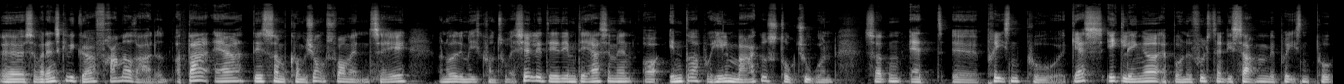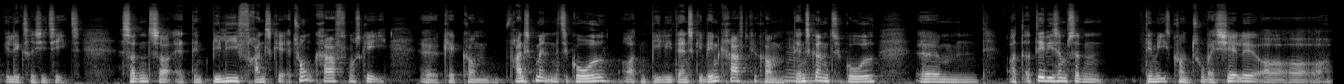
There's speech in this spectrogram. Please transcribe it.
Øh, så hvordan skal vi gøre fremadrettet? Og der er det, som kommissionsformanden sagde, og noget af det mest kontroversielle, det, er, det er simpelthen at ændre på hele markedsstrukturen, sådan at øh, prisen på gas ikke længere er bundet fuldstændig sammen med prisen på elektricitet. Sådan så, at den billige franske atomkraft måske øh, kan komme franskmændene til gode, og den billige danske vindkraft kan komme mm. danskerne til gode. Øhm, og, og det er ligesom sådan det mest kontroversielle og, og, og,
